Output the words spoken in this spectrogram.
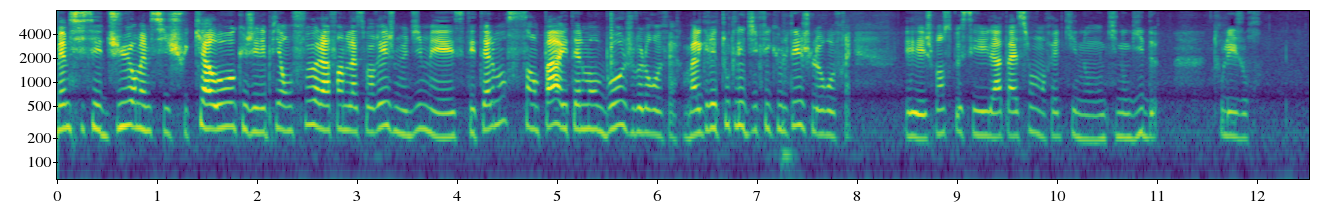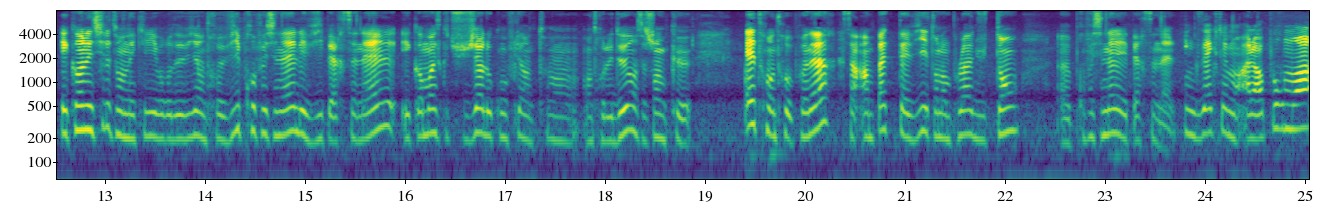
Même si c'est dur, même si je suis KO, que j'ai les pieds en feu à la fin de la soirée, je me dis mais c'était tellement sympa et tellement beau, je veux le refaire. Malgré toutes les difficultés, je le referai. Et je pense que c'est la passion en fait qui nous, qui nous guide tous les jours. Et qu'en est-il de ton équilibre de vie entre vie professionnelle et vie personnelle? Et comment est-ce que tu gères le conflit entre, entre les deux en sachant que être entrepreneur, ça impacte ta vie et ton emploi du temps euh, professionnel et personnel Exactement. Alors pour moi,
